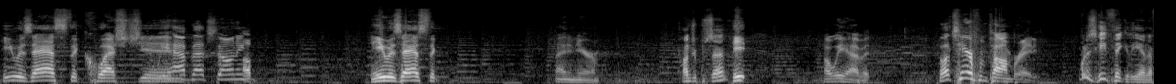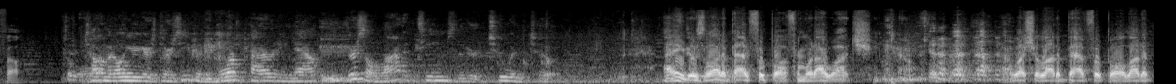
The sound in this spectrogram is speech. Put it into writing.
He, he was asked the question. Do we have that, Stoney? Uh, he was asked the. I didn't hear him. Hundred percent. He. Oh, we have it. Let's hear from Tom Brady. What does he think of the NFL? Tom, in all your years, there's even more parity now. There's a lot of teams that are two and two. I think there's a lot of bad football from what I watch. You know, I watch a lot of bad football, a lot of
